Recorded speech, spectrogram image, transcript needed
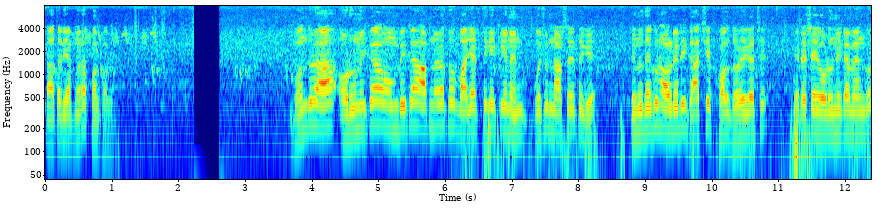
তাড়াতাড়ি আপনারা ফল পাবেন। বন্ধুরা, অরুণিকা, অম্বিকা, আপনারা তো বাজার থেকে কেনেন, প্রচুর নার্সারি থেকে, কিন্তু দেখুন অলরেডি গাছে ফল ধরে গেছে। এটা সেই অরুণিকা ম্যাঙ্গো,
